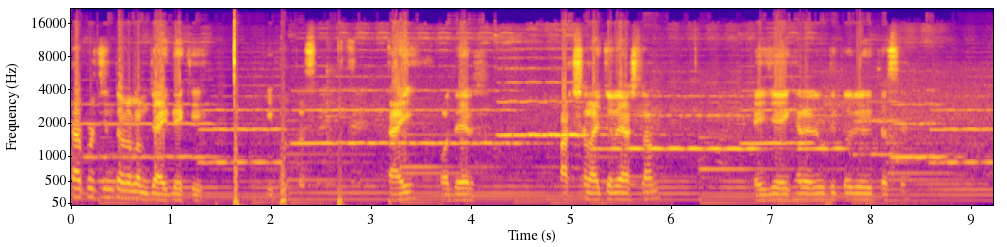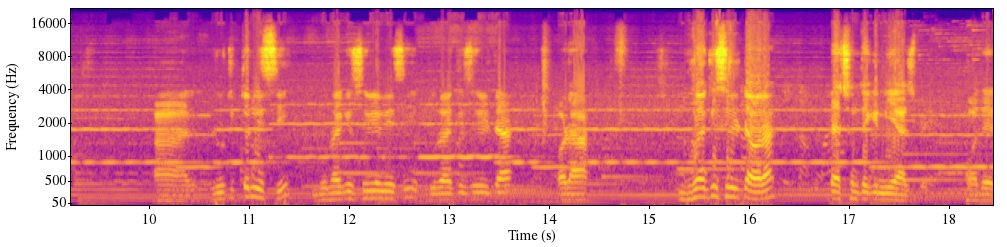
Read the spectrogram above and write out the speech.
তারপর চিন্তা করলাম, যাই দেখি কি করতেছে। তাই ওদের পাকশালায় চলে আসলাম। এই যে এখানে রুটি তৈরি হইতেছে। আর রুটি তো নিছি ভুনা খিচুড়ি নিছি ভুনা খিচুড়িটা ওরা ভুনা খিচুড়িটা ওরা পেছন থেকে নিয়ে আসবে। আমাদের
